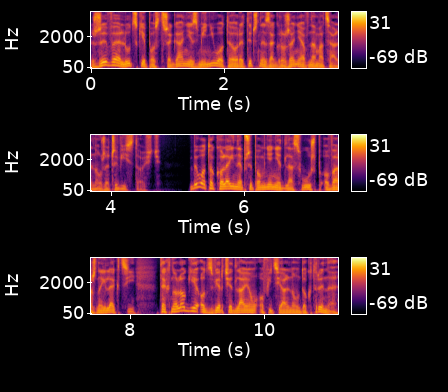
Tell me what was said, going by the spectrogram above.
Żywe ludzkie postrzeganie zmieniło teoretyczne zagrożenia w namacalną rzeczywistość. Było to kolejne przypomnienie dla służb o ważnej lekcji. Technologie odzwierciedlają oficjalną doktrynę,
